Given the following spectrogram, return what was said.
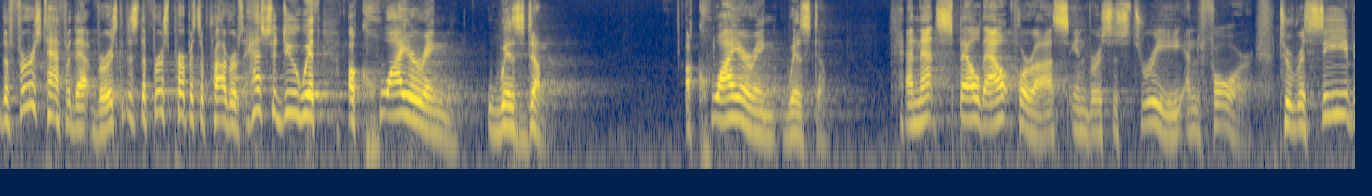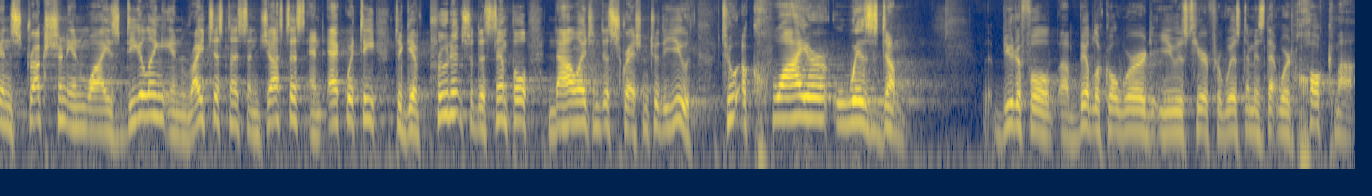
The first half of that verse, because it's the first purpose of Proverbs, it has to do with acquiring wisdom. Acquiring wisdom. And that's spelled out for us in verses 3 and 4. To receive instruction in wise dealing, in righteousness and justice and equity, to give prudence to the simple, knowledge and discretion to the youth. To acquire wisdom. The beautiful uh, biblical word used here for wisdom is that word chokmah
